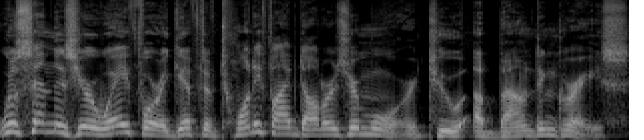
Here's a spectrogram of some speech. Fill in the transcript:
We'll send this your way for a gift of $25 or more to Abounding Grace.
